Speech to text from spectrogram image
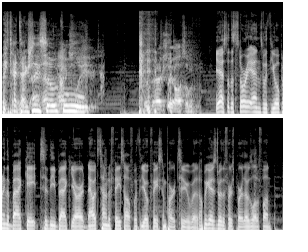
Wait, that's actually That's so cool. actually- That's actually awesome. Yeah, so the story ends with you opening the back gate to the backyard. Now it's time to face off with Yolkface in part two. But I hope you guys enjoyed the first part. That was a lot of fun.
